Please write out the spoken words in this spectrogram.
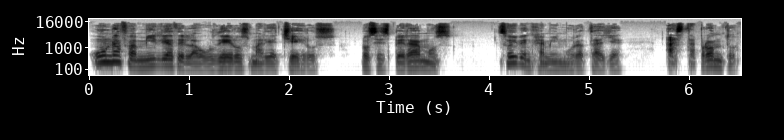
una familia de lauderos mariacheros. Los esperamos. Soy Benjamín Muratalla. Hasta pronto.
